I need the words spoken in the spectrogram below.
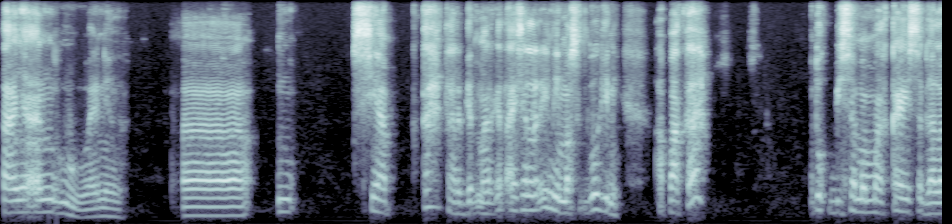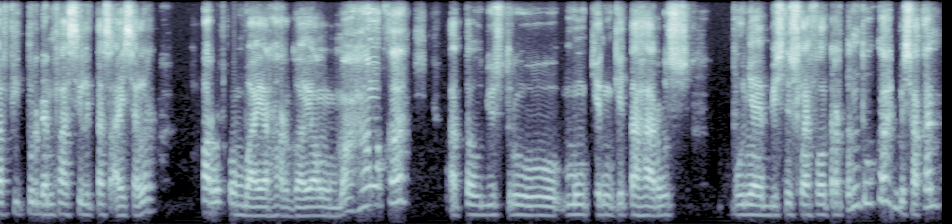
pertanyaan gue nih, eh, siapkah target market iSeller ini? Maksud gue gini, apakah untuk bisa memakai segala fitur dan fasilitas iSeller harus membayar harga yang mahal kah? Atau justru mungkin kita harus punya bisnis level tertentu kah? Misalkan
